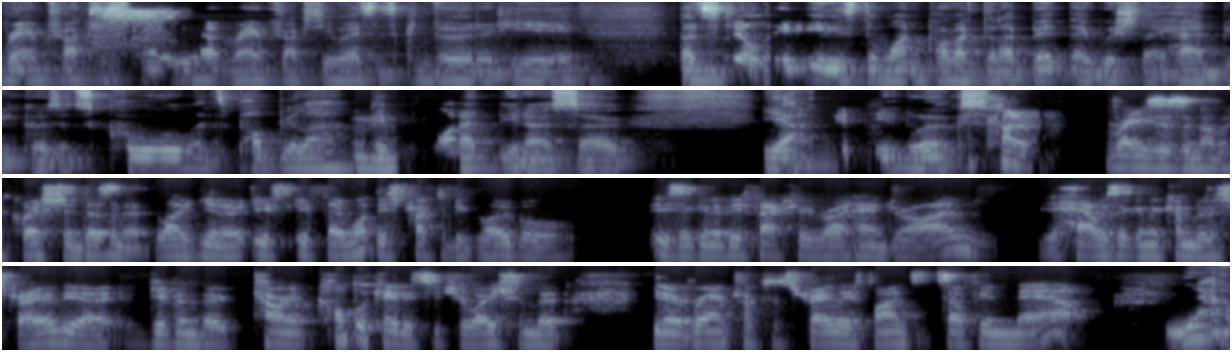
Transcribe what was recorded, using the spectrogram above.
Ram Trucks Australia, Ram Trucks US. It's converted here, but still, it, it is the one product that I bet they wish they had because it's cool, it's popular, mm-hmm. people want it, you know. So, yeah, it, it works. Kind of raises another question, doesn't it? Like, you know, if if they want this truck to be global, is it going to be factory right hand drive? How is it going to come to Australia, given the current complicated situation that you know Ram Trucks Australia finds itself in now? Yeah,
